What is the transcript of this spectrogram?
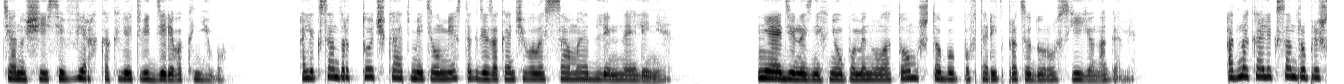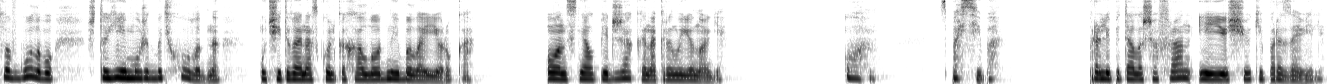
тянущиеся вверх, как ветви дерева к небу. Александр точкой отметил место, где заканчивалась самая длинная линия. Ни один из них не упомянул о том, чтобы повторить процедуру с ее ногами. Однако Александру пришло в голову, что ей может быть холодно, учитывая, насколько холодной была ее рука. Он снял пиджак и накрыл ее ноги. «О, спасибо», — пролепетала шафран, и ее щеки порозовели.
